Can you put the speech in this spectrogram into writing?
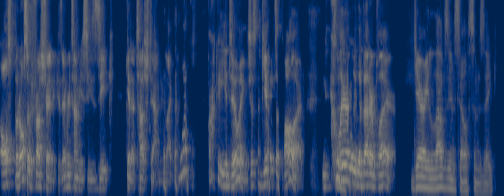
also but also frustrating because every time you see Zeke get a touchdown, you're like, what the fuck are you doing? Just give it to Pollard. He's clearly the better player. Jerry loves himself some Zeke.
